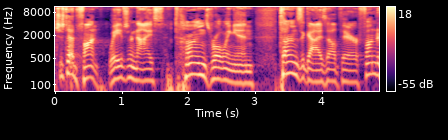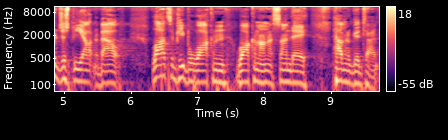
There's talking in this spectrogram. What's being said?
Just had fun. Waves are nice. Tons rolling in. Tons of guys out there. Fun to just be out and about. Lots of people walking, walking on a Sunday, having a good time.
